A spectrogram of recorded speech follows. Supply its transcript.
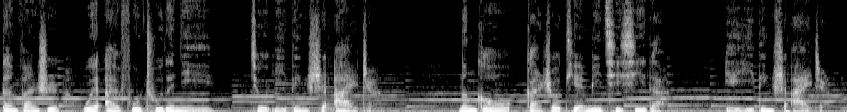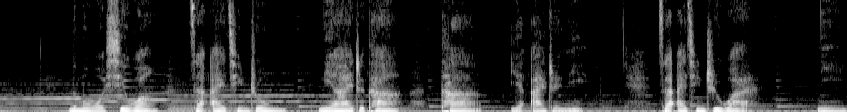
但凡是为爱付出的你，就一定是爱着，能够感受甜蜜气息的，也一定是爱着。那么，我希望在爱情中，你爱着他，他也爱着你。在爱情之外，你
